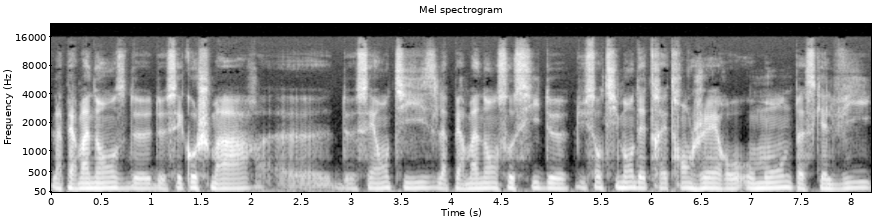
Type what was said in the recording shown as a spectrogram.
la permanence de, ses cauchemars, euh, de ses hantises, la permanence aussi de, du sentiment d'être étrangère au monde parce qu'elle vit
